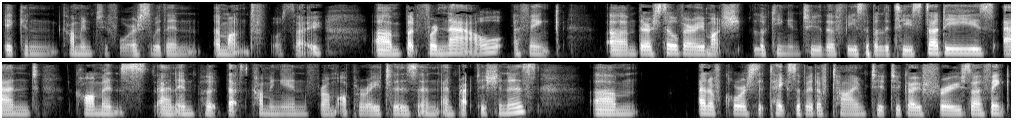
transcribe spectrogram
it can come into force within a month or so. Um, but for now, I think um, they're still very much looking into the feasibility studies and comments and input that's coming in from operators and, and practitioners. Um, and of course, it takes a bit of time to, to go through. So I think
